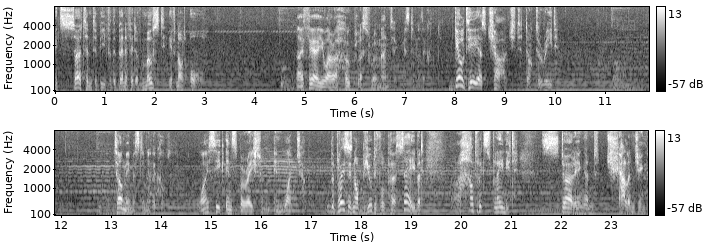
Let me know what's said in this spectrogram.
it's certain to be for the benefit of most, if not all. I fear you are a hopeless romantic, Mr. Nethercott. Guilty as charged, Dr. Reed. Tell me, Mr. Nethercott, why seek inspiration in Whitechapel? The place is not beautiful per se, but uh, how to explain it? Stirring and challenging.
